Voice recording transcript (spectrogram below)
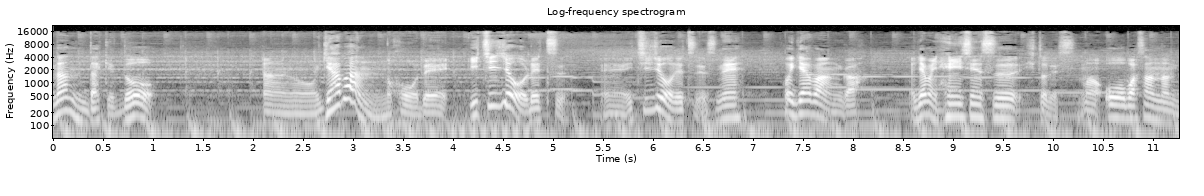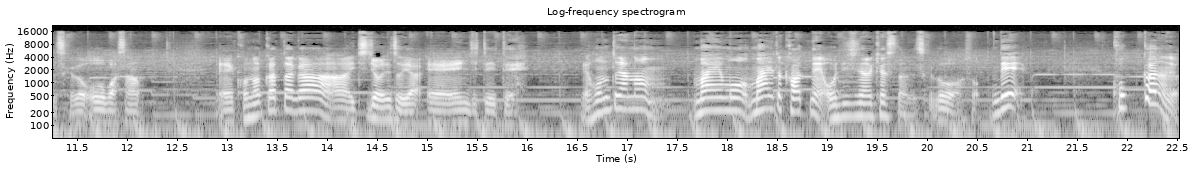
なんだけど、あの、ギャバンの方で、一条列、えー、一条列ですね。これギャバンが、ギャバンに変身する人です。まあ、大場さんなんですけど、大場さん。えー、この方が一条でとや、えー、演じていてで本当にあの前も前と変わってないオリジナルキャストなんですけどそう。でこっからなのよ。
